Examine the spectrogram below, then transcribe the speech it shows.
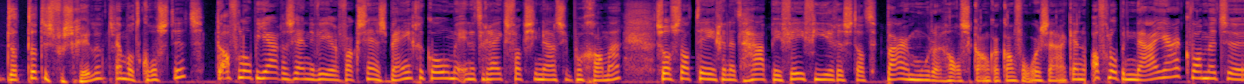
dat, dat is verschillend. En wat kost het? De afgelopen jaren zijn er weer vaccins bijgekomen in het Rijksvaccinatieprogramma. Zoals dat tegen het HPV-virus dat baarmoederhalskanker kan veroorzaken. En afgelopen najaar kwam het uh,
